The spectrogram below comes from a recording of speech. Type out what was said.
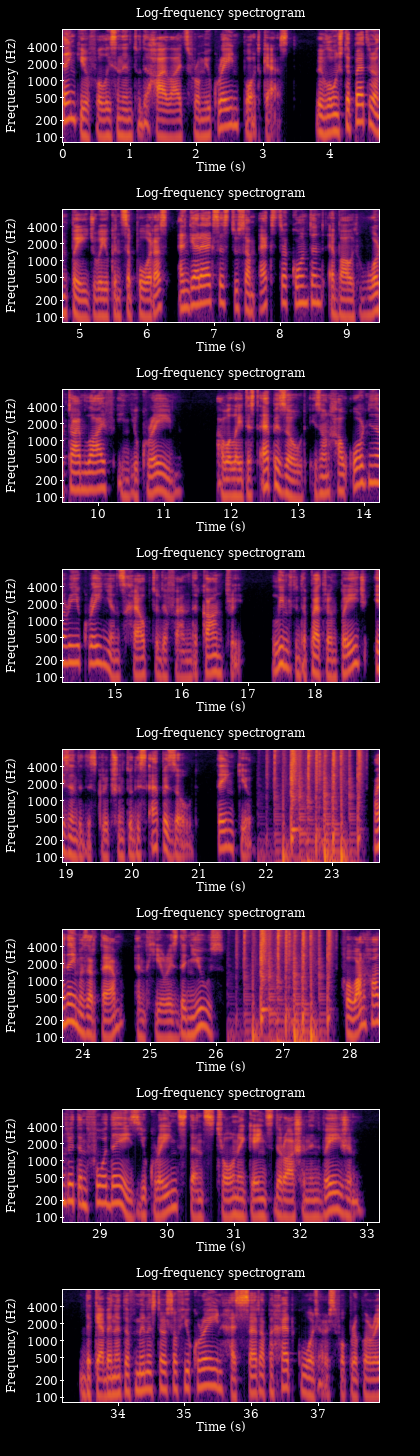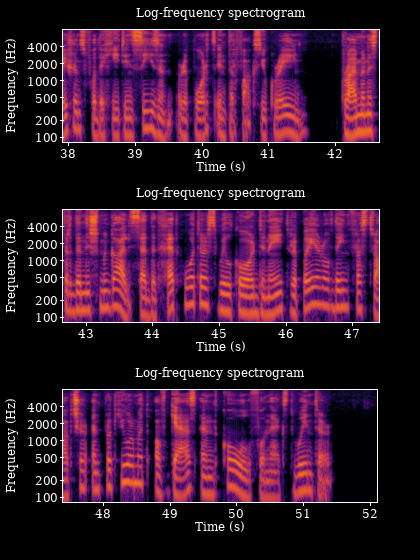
Thank you for listening to the Highlights from Ukraine podcast. We've launched a Patreon page where you can support us and get access to some extra content about wartime life in Ukraine. Our latest episode is on how ordinary Ukrainians help to defend the country. Link to the Patreon page is in the description to this episode. Thank you. My name is Artem, and here is the news. For 104 days, Ukraine stands strong against the Russian invasion. The Cabinet of Ministers of Ukraine has set up a headquarters for preparations for the heating season, reports Interfax Ukraine. Prime Minister Denis Shmyhal said that headquarters will coordinate repair of the infrastructure and procurement of gas and coal for next winter.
